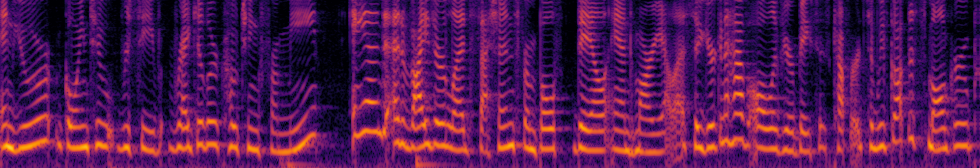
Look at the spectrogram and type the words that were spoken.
and you're going to receive regular coaching from me and advisor led sessions from both Dale and Mariella. So you're going to have all of your bases covered. So we've got the small group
